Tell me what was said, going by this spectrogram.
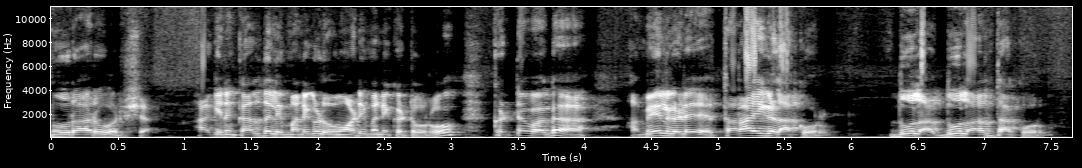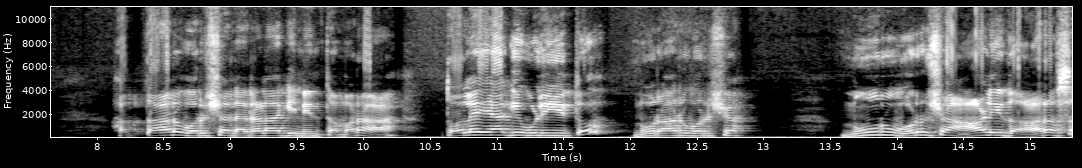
ನೂರಾರು ವರ್ಷ. ಆಗಿನ ಕಾಲದಲ್ಲಿ ಮನೆಗಳು ಮಾಡಿ ಮನೆ ಕಟ್ಟೋರು, ಕಟ್ಟುವಾಗ ಆ ಮೇಲ್ಗಡೆ ತರಾಯಿಗಳು ಹಾಕೋರು ದೂಲ ದೂಲ ಅಂತ ಹಾಕೋರು. ಹತ್ತಾರು ವರ್ಷ ನೆರಳಾಗಿ ನಿಂತ ಮರ ತೊಲೆಯಾಗಿ ಉಳಿಯಿತು ನೂರಾರು ವರ್ಷ. ನೂರು ವರ್ಷ ಆಳಿದ ಅರಸ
